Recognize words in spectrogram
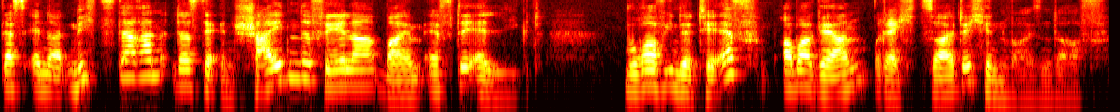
Das ändert nichts daran, dass der entscheidende Fehler beim FDL liegt, worauf ihn der TF aber gern rechtzeitig hinweisen darf.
